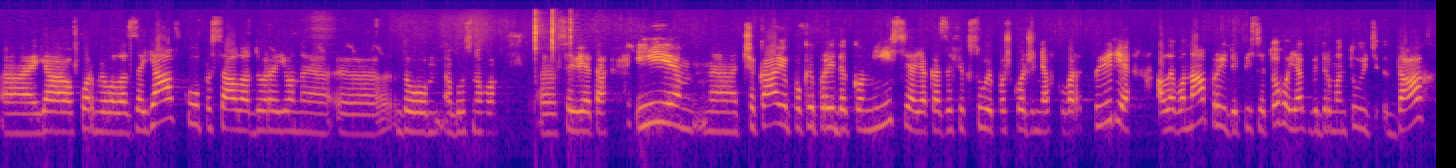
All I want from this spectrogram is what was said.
Е, Я оформлювала заявку, писала до району е, до обласного е, совєта і чекаю, поки прийде комісія, яка зафіксує пошкодження в квартирі, але вона прийде після того, як відремонтують дах,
